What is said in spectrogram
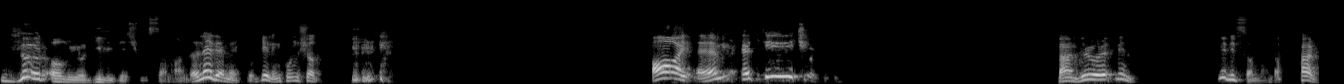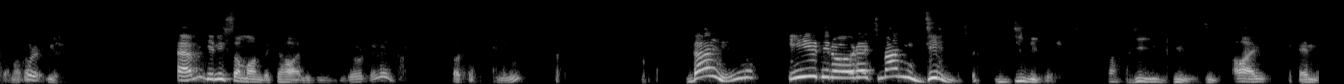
were alıyor dili geçmiş zamanda. Ne demek bu? Gelin konuşalım. I am a teacher. Ben bir öğretmenim. Geniş zamanda, her zaman öğretmenim. Am geniş zamandaki hali değil, gördünüz mü? Bakın. hı. Ben iyi bir öğretmendim. Dili geçmiş. Bak, Dil, dil, dil. I am.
